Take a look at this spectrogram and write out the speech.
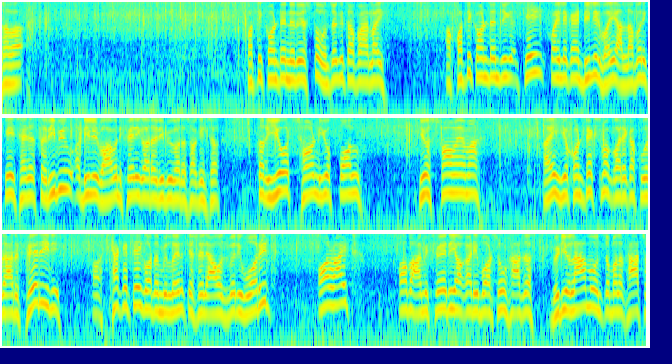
नभए कति कन्टेन्टहरू यस्तो हुन्छ कि तपाईँहरूलाई? अब कति कन्टेन्ट चाहिँ केही कहिले काहीँ डिलिट भइहाल्दा पनि केही छैन। जस्तो रिभ्यू डिलिट भयो भने फेरि गएर रिभ्यू गर्न सकिन्छ। तर यो क्षण यो पल यो समयमा है यो कन्टेक्समा गरेका कुराहरू फेरि ठ्याक्कै त्यही गर्न मिल्दैन। त्यसैले I was very worried all right अब हामी फेरि अगाडि बढ्छौँ। आज भिडियो लामो हुन्छ मलाई थाहा छ।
